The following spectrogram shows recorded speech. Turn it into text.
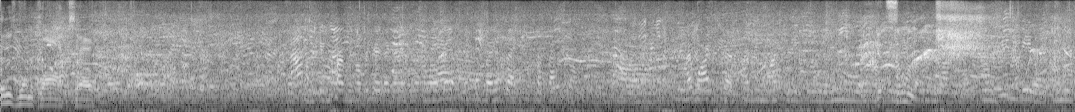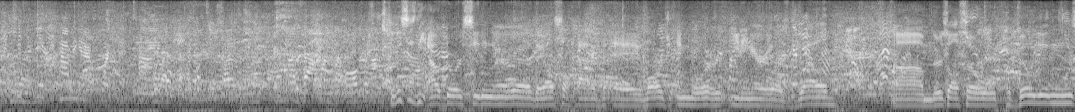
It is one o'clock, so Carving over here, they're gonna do it in a little bit, but it's like professional. I watched that, I've been watching it. get some lunch. Having an unfortunate time. So this is the outdoor seating area. They also have a large indoor eating area as well. Um, there's also pavilions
